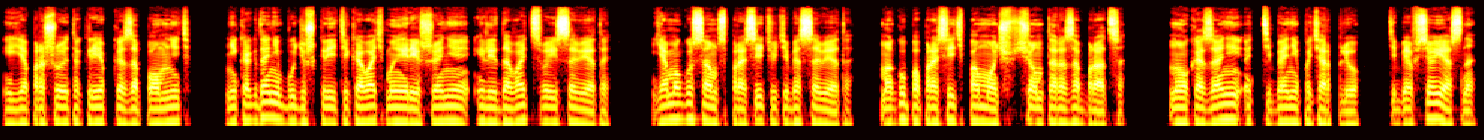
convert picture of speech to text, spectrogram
и я прошу это крепко запомнить, никогда не будешь критиковать мои решения или давать свои советы. Я могу сам спросить у тебя совета, могу попросить помочь в чем-то разобраться, но указаний от тебя не потерплю. Тебе все ясно?»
